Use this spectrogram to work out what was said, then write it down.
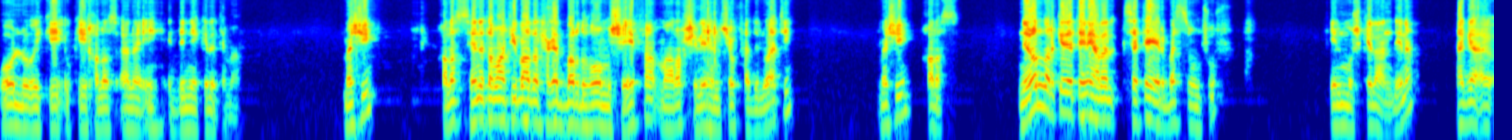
وأقول له okay okay خلاص أنا إيه الدنيا كده تمام. ماشي؟ خلاص هنا طبعا في بعض الحاجات برضه هو مش شايفها ما أعرفش ليه هنشوفها دلوقتي. ماشي؟ خلاص. ن render كده تاني على الستاير بس ونشوف إيه المشكلة عندنا. هاجي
